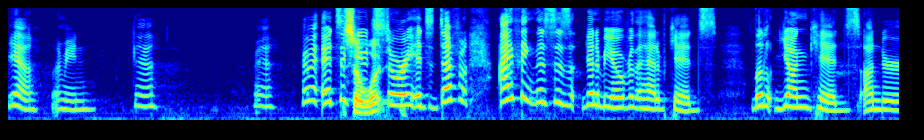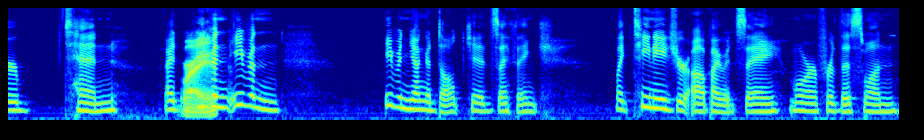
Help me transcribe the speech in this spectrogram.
yeah, I mean, yeah, yeah. I mean, it's a So cute what- story. It's definitely. I think this is going to be over the head of kids, little young kids under ten. I Right. even even even young adult kids. I think like teenager up. I would say more for this one,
